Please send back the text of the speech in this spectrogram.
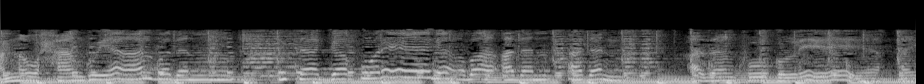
anna waxaan guyaal badan intaa gaaf wareegaba adan adan adan ku goleeqay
